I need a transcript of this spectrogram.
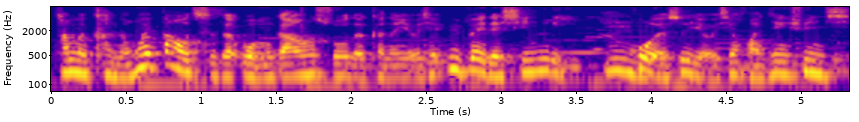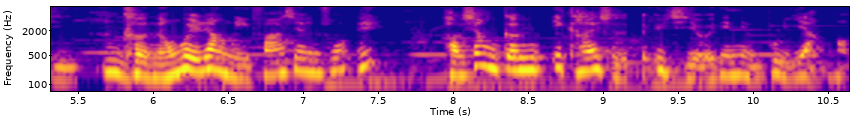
他们可能会抱持着，我们刚刚说的，可能有一些预备的心理，或者是有一些环境讯息，可能。会让你发现说，哎，好像跟一开始的预期有一点点不一样哈。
